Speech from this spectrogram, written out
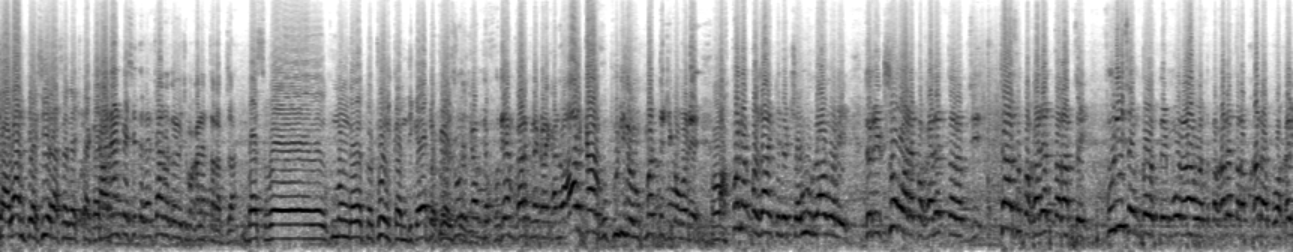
چالان پیسې را سره نشته کنه چالان پیسې ته چا ته چې په غلط طرف ځه بس مونږ پټرول کم دي کنه پټرول کم دي خدای هم غرق نه کړی کنه هر کار خو پولیس او حکومت نشي کولای خپل په ځان کې لږ شعور راولي د رکشو والا په غلط طرف ځي تاسو په غلط طرف ځي پولیس هم دوست دی مور راوته په غلط طرف خلک وخی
